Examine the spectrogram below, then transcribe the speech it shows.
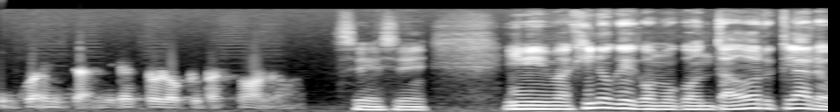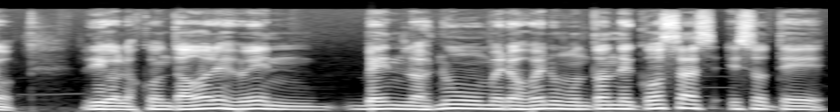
50, mira todo lo que pasó, ¿no? Sí, sí. Y me imagino que como contador, claro, digo, los contadores ven, ven los números, ven un montón de cosas, eso te,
